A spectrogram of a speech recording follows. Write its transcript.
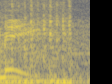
me.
